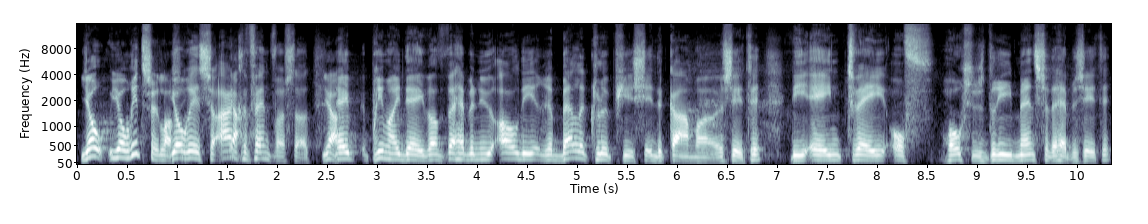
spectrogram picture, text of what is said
Jo, jo Ritsen las Jo. Ritsen, aardige Ja. vent was dat. Ja. Nee, prima idee, want we hebben nu al die rebellenclubjes in de Kamer zitten... die één, twee of hoogstens drie mensen er hebben zitten...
